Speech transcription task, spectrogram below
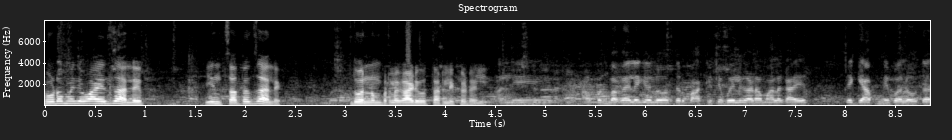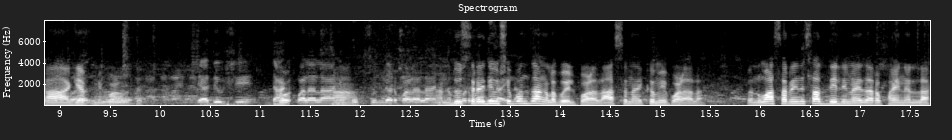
थोडं म्हणजे वाईट झालं. इंचातच झालं. दोन नंबरला गाडी उतरली कडेल. आणि आपण बघायला गेलो तर बाकीचे बैलगाडा मालक आहेत ते गॅपने पळवतात. हां परंतु पळवतात. त्या दिवशी दाट पळाला आणि खूप सुंदर पळाला आणि आणि number दुसऱ्या दिवशी पण चांगला बैल पळाला असं नाही कमी पळाला. पण वासराने साथ दिली नाही जरा फायनलला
